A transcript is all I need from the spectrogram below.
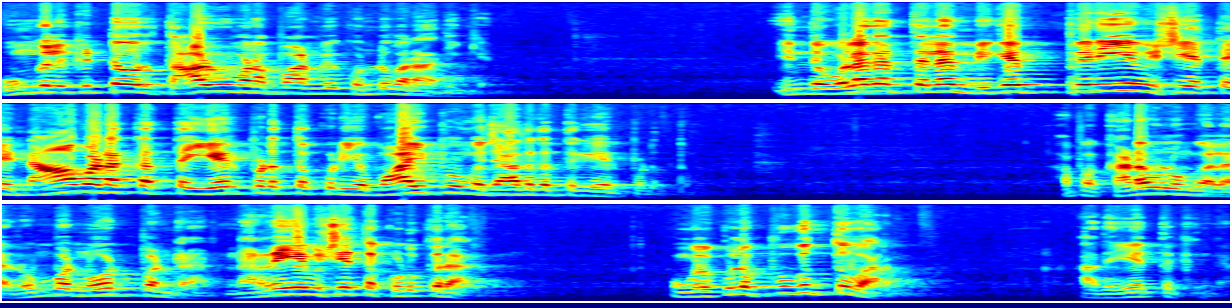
உங்களுக்கிட்ட ஒரு தாழ்வு மனப்பான்மையை கொண்டு வராதீங்க. இந்த உலகத்தில் மிகப்பெரிய விஷயத்தை நாவடக்கத்தை ஏற்படுத்தக்கூடிய வாய்ப்பு உங்கள் ஜாதகத்துக்கு ஏற்படுத்தும். அப்போ கடவுள் உங்களை ரொம்ப நோட் பண்ணுறார் நிறைய விஷயத்தை கொடுக்குறார். உங்களுக்குள்ளே புகுத்துவார். அதை ஏற்றுக்குங்க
